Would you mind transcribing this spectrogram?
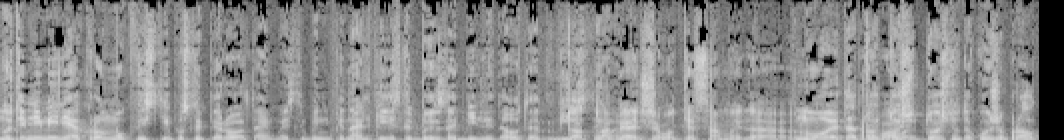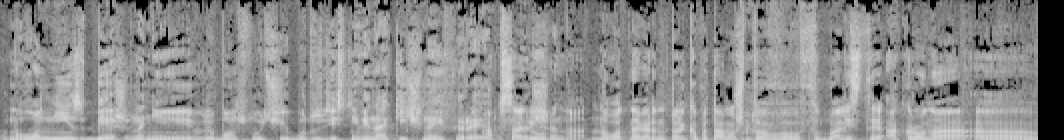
Но, тем не менее, Акрон мог вести после первого тайма, если бы не пенальти, если бы забили, да, вот этот Да, опять момент. же, вот те самые, да, Ну, это точно, точно такой же провал, но он неизбежен, они в любом случае будут. Здесь не вина Кичина и Феррейра. Абсолютно. Совершенно. Ну, вот, наверное, только потому, что футболисты Акрона, э,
